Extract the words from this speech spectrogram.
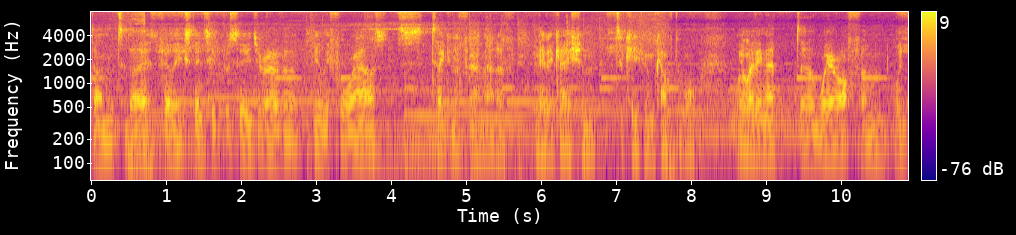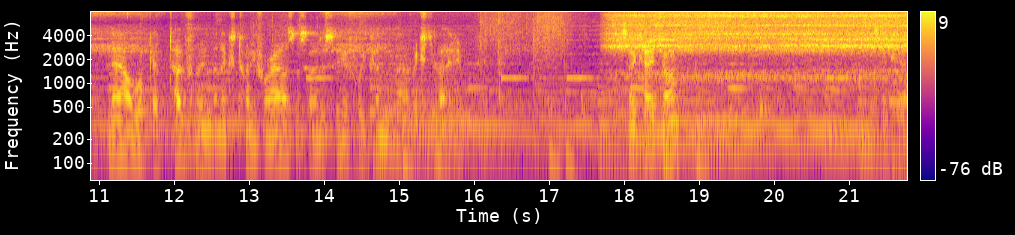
done today. It's a fairly extensive procedure over nearly four hours. It's taken a fair amount of medication to keep him comfortable. We're letting that uh, wear off and we now look at hopefully in the next 24 hours or so to see if we can uh, extubate him. It's okay, John. It's okay.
